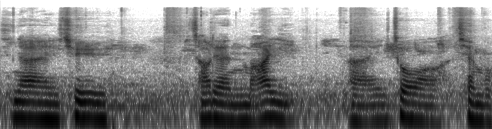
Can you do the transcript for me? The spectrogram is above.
现在去找点蚂蚁来做嵌布。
